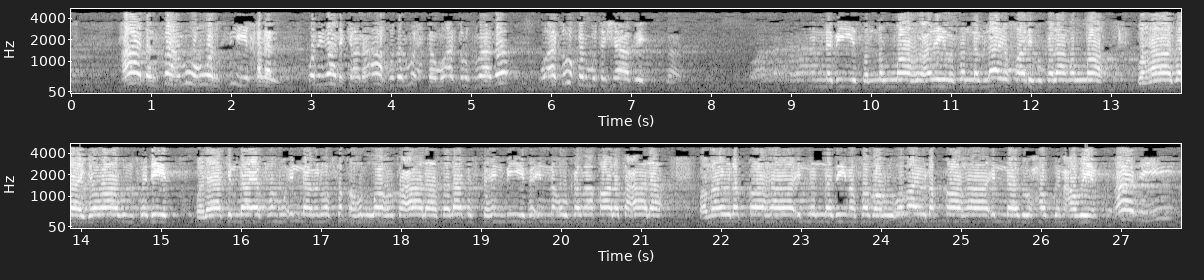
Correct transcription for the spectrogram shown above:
هذا الفهم هو فيه خلل. ولذلك أنا آخذ المحكم وأترك ماذا؟ وأترك المتشابه. نعم. النبي صلى الله عليه وسلم لا يخالف كلام الله. وهذا جواب سديد ولكن لا يفهم إلا من وفقه الله تعالى فلا تستهن به فإنه كما قال تعالى وما يلقاها إلا الذين صبروا وما يلقاها إلا ذو حظ عظيم. هذه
